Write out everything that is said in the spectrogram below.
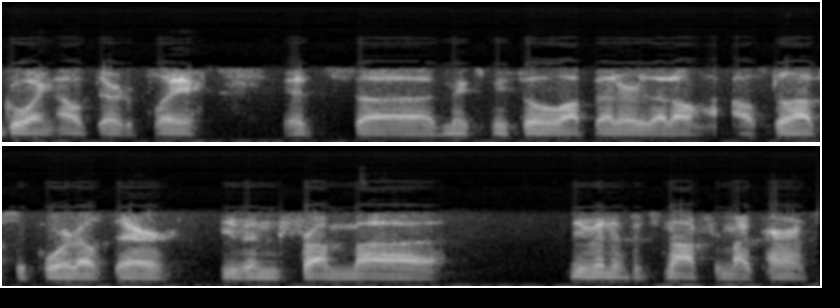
going out there to play. It's uh, makes me feel a lot better that I'll I'll still have support out there, even from uh, even if it's not from my parents.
